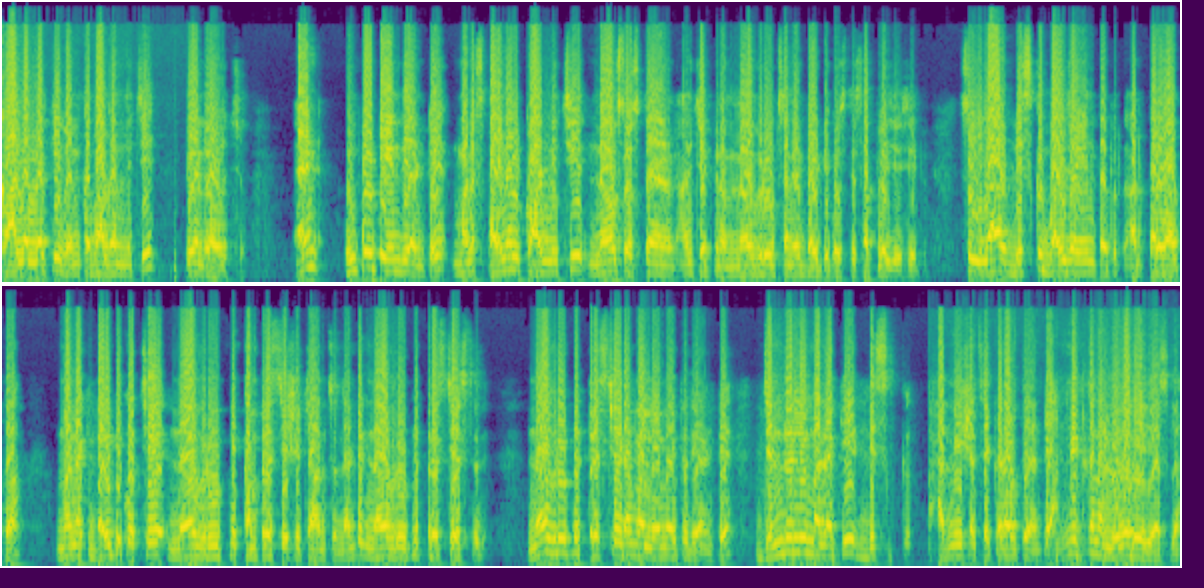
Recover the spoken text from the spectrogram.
కాళ్ళకి వెనుక భాగం నుంచి పెయిన్ రావచ్చు. అండ్ ఇంకోటి ఏంటి అంటే మన స్పైనల్ కార్డ్ నుంచి నర్వ్స్ వస్తాయి అని చెప్పినాం. నర్వ్ రూట్స్ అనేవి బయటికి వస్తాయి సప్లై చేసేటు సో ఇలా డిస్క్ బల్జ్ అయిన తర్వాత మనకి బయటికి వచ్చే నర్వ్ రూట్ని కంప్రెస్ చేసే ఛాన్స్ ఉంది. అంటే నర్వ్ రూట్ని ప్రెస్ చేస్తుంది. నర్వ్ రూట్ని ప్రెస్ చేయడం వల్ల ఏమవుతుంది అంటే జనరల్లీ మనకి డిస్క్ హర్నేషన్స్ ఎక్కడ అవుతాయి అంటే అన్నిటికన్నా లోవర్ ఏరియాస్లో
